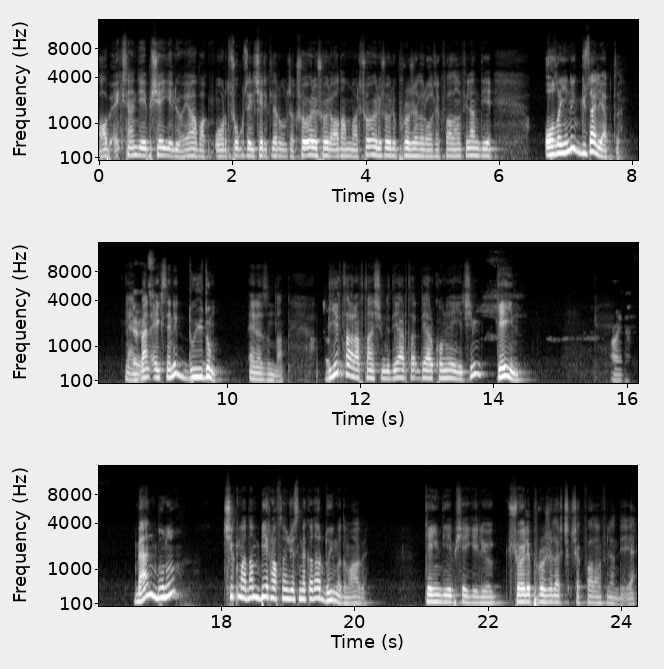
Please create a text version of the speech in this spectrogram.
abi Eksen diye bir şey geliyor ya bak orada çok güzel içerikler olacak. Şöyle şöyle adamlar, şöyle şöyle projeler olacak falan filan diye olayını güzel yaptı. Yani Evet. ben Eksen'i duydum en azından. Bir taraftan şimdi diğer diğer konuya geçeyim. Gain. Aynen. Ben bunu çıkmadan bir hafta öncesine kadar duymadım abi. gain diye bir şey geliyor. Şöyle projeler çıkacak falan filan diye. Yani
